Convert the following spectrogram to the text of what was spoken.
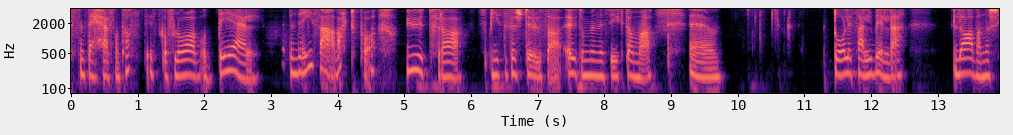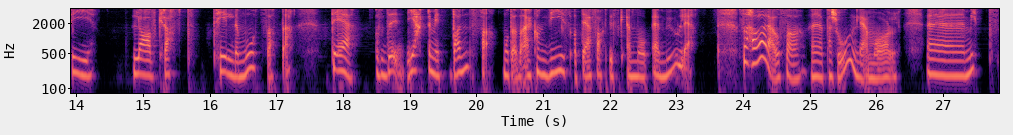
syns det er helt fantastisk å få lov å dele den reisa jeg har vært på, ut fra spiseforstyrrelser, automune sykdommer, eh, dårlig selvbilde, lav energi, lav kraft, til det motsatte. Det altså det, Hjertet mitt danser mot at jeg kan vise at det faktisk er, er mulig. Så har jeg også eh, personlige mål. Eh, mitt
